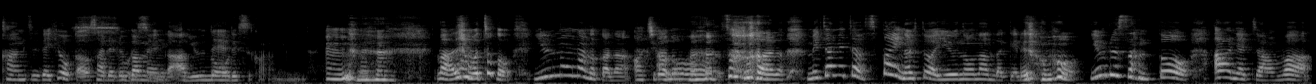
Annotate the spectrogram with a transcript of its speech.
感じで評価をされる場面があって、有能ですからね まあでもちょっと有能なのかな。あ違うの？そうあのめちゃめちゃスパイの人は有能なんだけれども ゆるさんとアーニャちゃんは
